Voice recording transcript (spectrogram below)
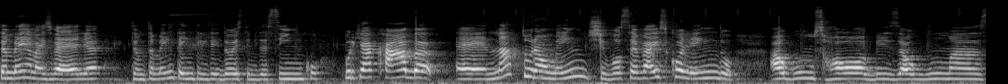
também é mais velha, então também tem 32, 35, porque acaba é, naturalmente você vai escolhendo alguns hobbies, algumas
